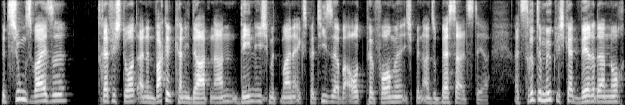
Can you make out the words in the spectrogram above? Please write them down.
beziehungsweise treffe ich dort einen Wackelkandidaten an, den ich mit meiner Expertise aber outperforme. Ich bin also besser als der. Als dritte Möglichkeit wäre dann noch,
